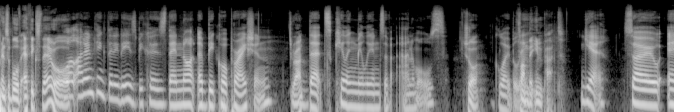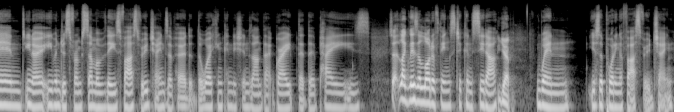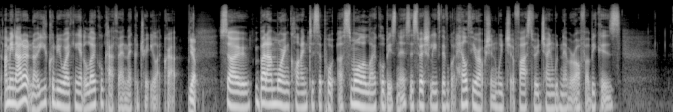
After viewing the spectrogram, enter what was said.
principle of ethics there or Well, I don't think that it is because they're not a big corporation right? that's killing millions of animals Sure. globally. From the impact. Yeah. So, and, you know, even just from some of these fast food chains, I've heard that the working conditions aren't that great, that the pay is. So, like, there's a lot of things to consider Yep. when you're supporting a fast food chain. I mean, I don't know. You could be working at a local cafe and they could treat you like crap. Yep. So, but I'm more inclined to support a smaller local business, especially if they've got healthier option, which a fast food chain would never offer because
